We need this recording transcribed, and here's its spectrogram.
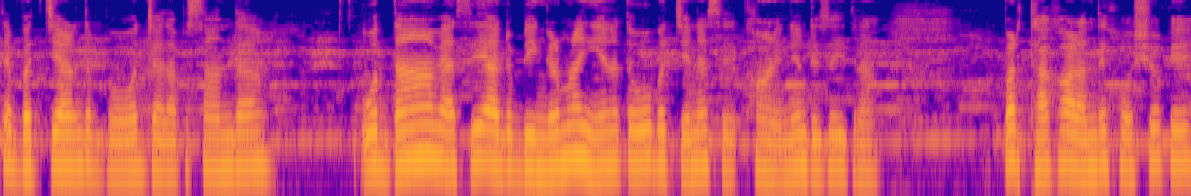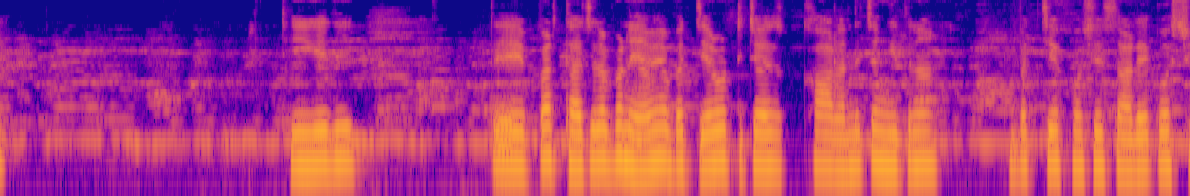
ਤੇ ਬੱਚਿਆਂ ਨੂੰ ਤਾਂ ਬਹੁਤ ਜ਼ਿਆਦਾ ਪਸੰਦ ਆ। ਉਦਾਂ ਵੈਸੇ ਆਲੂ ਬੀਂਗਣ ਬਣਾਈਆਂ ਨਾ ਤਾਂ ਉਹ ਬੱਚੇ ਨੇ ਖਾਣੇ ਨਹੀਂ ਹੁੰਦੇ ਸਹੀ ਤਰ੍ਹਾਂ। ਭਰਥਾ ਖਾ ਲੈਂਦੇ, ਖੁਸ਼ ਹੋ ਕੇ। ਠੀਕ ਹੈ ਜੀ। ਤੇ ਭਰਥਾ ਚਲੋ ਬਣਿਆ ਹੋਇਆ, ਬੱਚੇ ਰੋਟੀ ਚ ਖਾ ਲੈਂਦੇ ਚੰਗੀ ਤਰ੍ਹਾਂ। ਬੱਚੇ ਖੁਸ਼ ਸਾਰੇ ਕੁਛ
